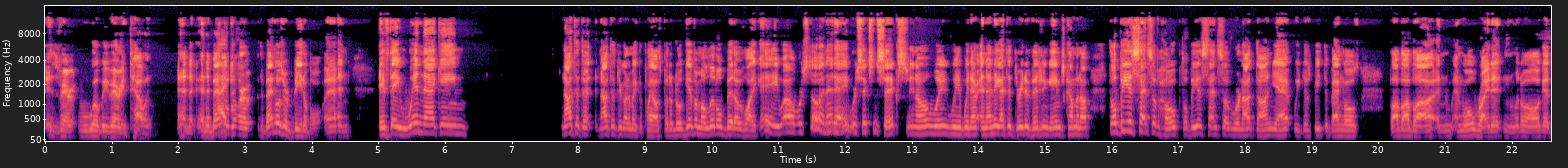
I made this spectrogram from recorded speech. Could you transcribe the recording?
is very will be very telling, and and the Bengals are the Bengals are beatable, and if they win that game, not that the, not that they're going to make the playoffs, but it'll give them a little bit of like, hey, well, we're still in it. Hey, we're six and six. You know, we we we never, and then they got the three division games coming up. There'll be a sense of hope. There'll be a sense of we're not done yet. We just beat the Bengals, blah blah blah, and and we'll write it, and it'll all get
